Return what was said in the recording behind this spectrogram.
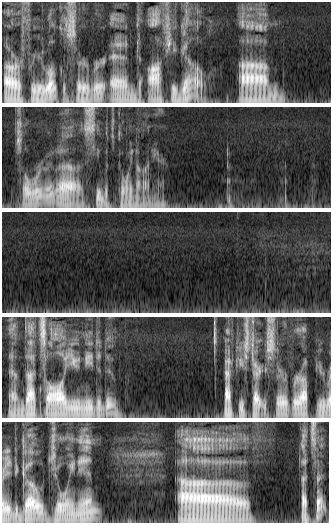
or for your local server, and off you go. Um, so we're going to see what's going on here. And that's all you need to do. After you start your server up, you're ready to go, join in. Uh, that's it.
